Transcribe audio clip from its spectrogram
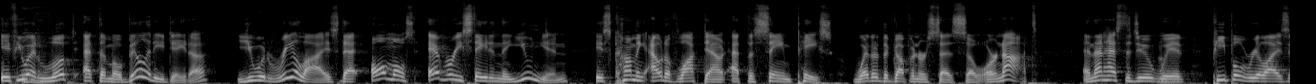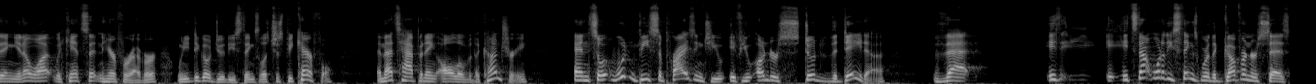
If you had looked at the mobility data, you would realize that almost every state in the union is coming out of lockdown at the same pace, whether the governor says so or not. And that has to do with people realizing, you know what, we can't sit in here forever. We need to go do these things. Let's just be careful. And that's happening all over the country. And so it wouldn't be surprising to you if you understood the data that it, it, it's not one of these things where the governor says,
